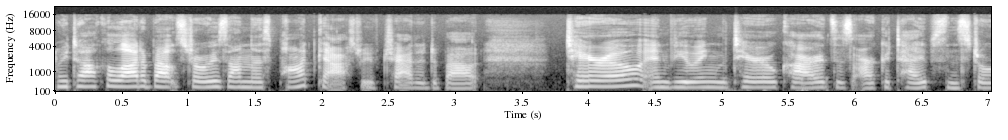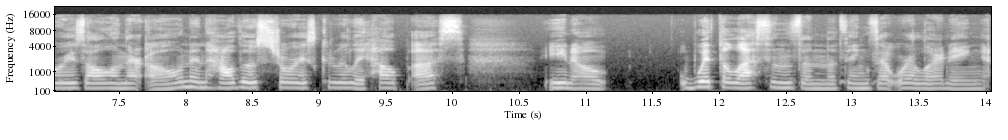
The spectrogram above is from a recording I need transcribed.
We talk a lot about stories on this podcast. We've chatted about tarot and viewing the tarot cards as archetypes and stories all on their own, and how those stories could really help us, you know, with the lessons and the things that we're learning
